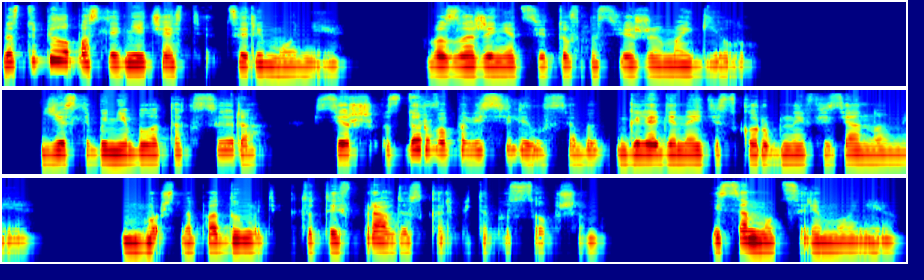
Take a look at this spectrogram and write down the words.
наступила последняя часть церемонии – возложение цветов на свежую могилу. Если бы не было так сыро, Серж здорово повеселился бы, глядя на эти скорбные физиономии. Можно подумать, кто-то и вправду скорбит об усопшем. И саму церемонию.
